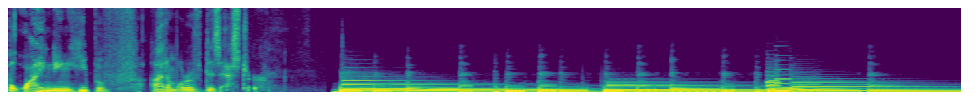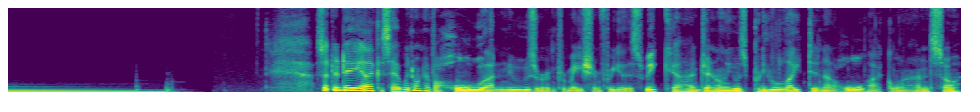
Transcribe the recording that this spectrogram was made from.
blinding heap of automotive disaster. So today, like I said, we don't have a whole lot of news or information for you this week. Uh, generally, it was pretty light and not a whole lot going on. So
